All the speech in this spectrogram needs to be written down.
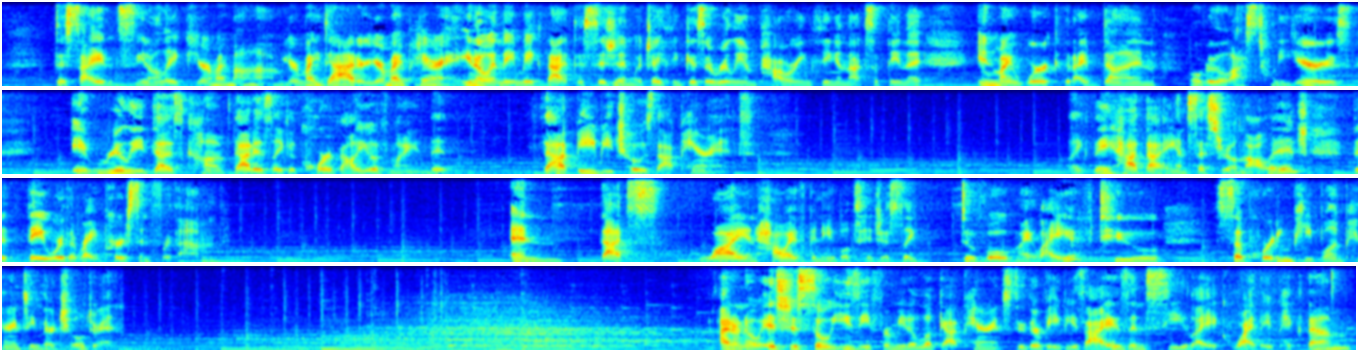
decides, you know, like you're my mom, you're my dad, or you're my parent, you know, and they make that decision, which I think is a really empowering thing. And that's something that in my work that I've done over the last 20 years, it really does come, that is like a core value of mine that that baby chose that parent. Like they had that ancestral knowledge that they were the right person for them. And that's why and how I've been able to just like devote my life to supporting people and parenting their children. I don't know, it's just so easy for me to look at parents through their baby's eyes and see like why they pick them.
